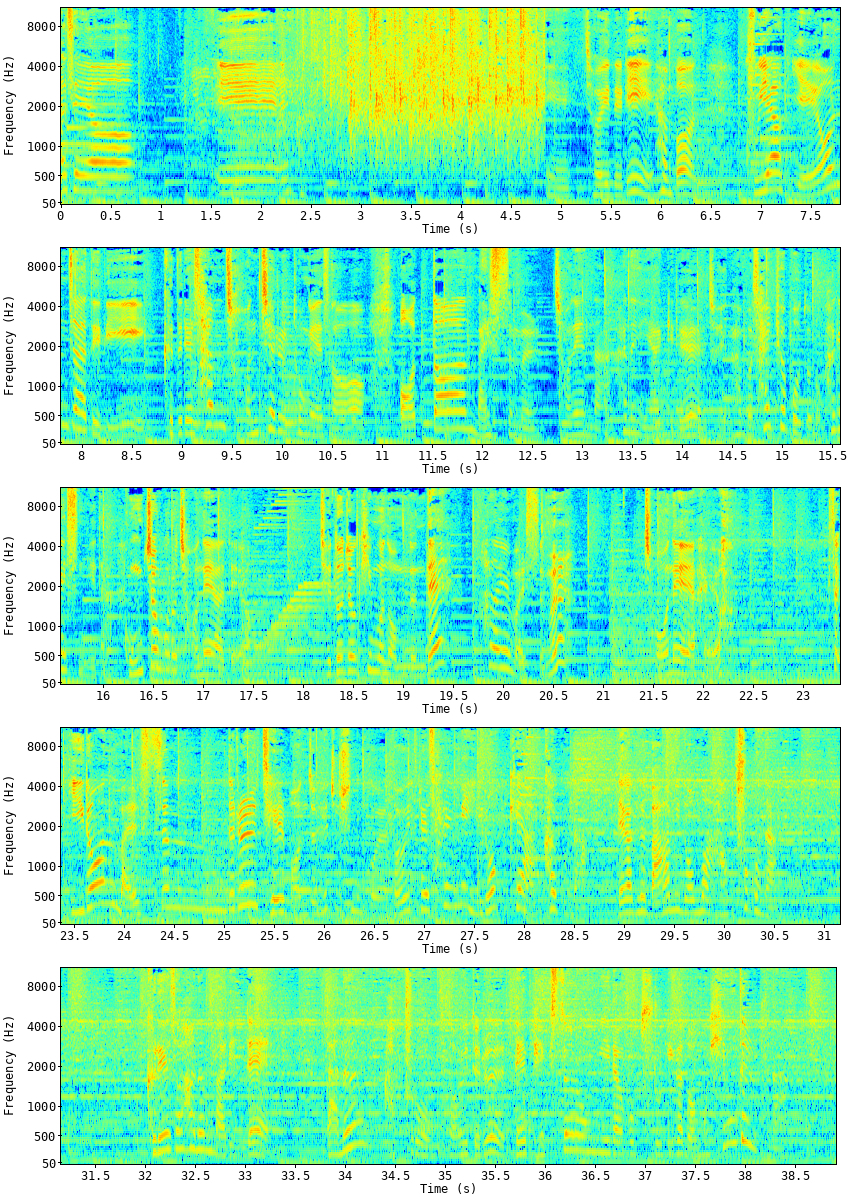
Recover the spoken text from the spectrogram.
안녕하세요. 예. 예, 저희들이 한번 구약 예언자들이 그들의 삶 전체를 통해서 어떤 말씀을 전했나 하는 이야기를 저희가 한번 살펴보도록 하겠습니다. 공적으로 전해야 돼요. 제도적 힘은 없는데 하나님의 말씀을 전해야 해요. 그래서 이런 말씀들을 제일 먼저 해주시는 거예요. 너희들의 삶이 이렇게 악하구나. 내가 그래서 마음이 너무 아프구나. 그래서 하는 말인데 나는 앞으로 너희들을 내 백성이라고 부르기가 너무 힘들구나.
